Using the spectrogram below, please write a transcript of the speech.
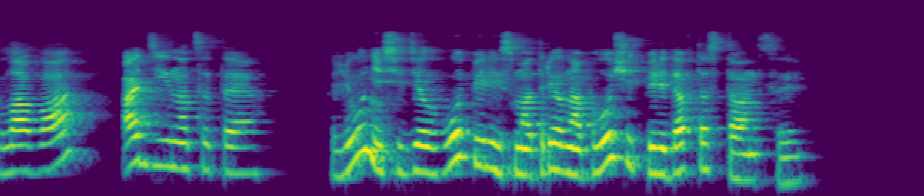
Глава одиннадцатая. Леня сидел в опере и смотрел на площадь перед автостанцией.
